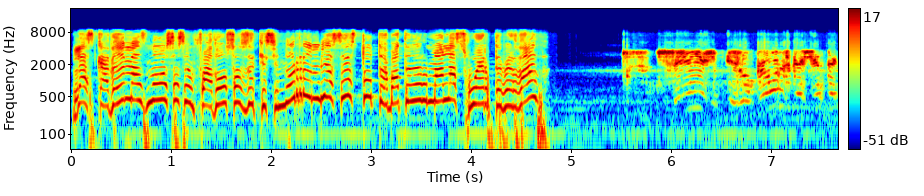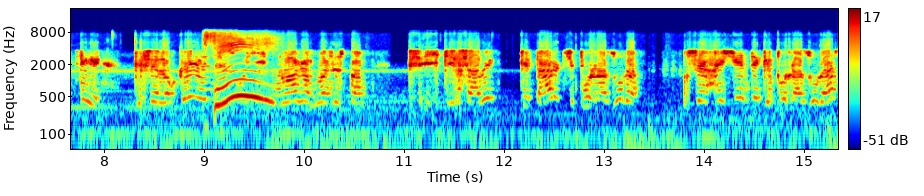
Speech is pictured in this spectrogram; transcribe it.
Las cadenas, ¿no? Esas enfadosas de que si no reenvías esto te va a tener mala suerte, ¿verdad? Sí, y lo peor es que hay gente que, que se lo cree. Sí. Oye, no hagas más spam. Y quién sabe qué tal si por las dudas. O sea, hay gente que por las dudas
